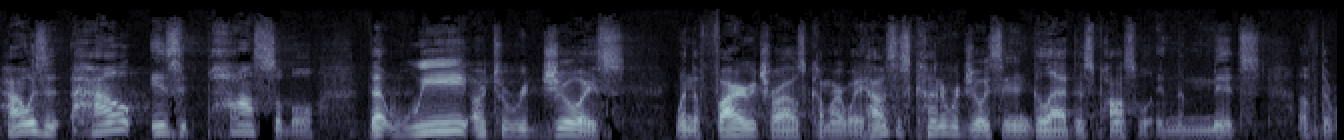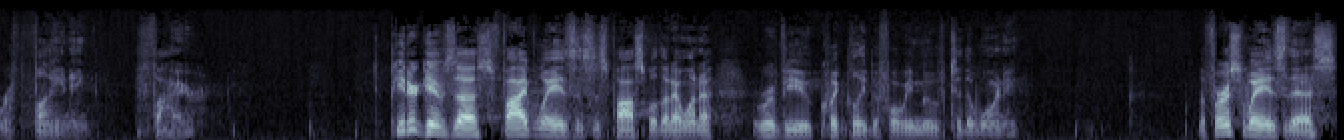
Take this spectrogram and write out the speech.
how is it, how is it possible that we are to rejoice when the fiery trials come our way? How is this kind of rejoicing and gladness possible in the midst of the refining fire? Peter gives us five ways this is possible that I want to review quickly before we move to the warning. The first way is this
